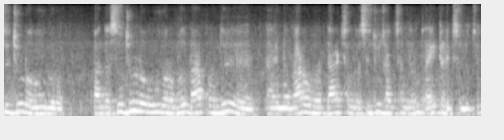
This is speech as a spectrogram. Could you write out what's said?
சுஜுன்னு ஒரு ஊர் வரும். அந்த சுஜுன்னு ஒரு ஊர் வரும்போது மேப் வந்து என்ன வேற ஒரு டைரக்ஷனில் சிஜு ஜங்ஷன்ல இருந்து ரைட் அடிக்க சொல்லுச்சு.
